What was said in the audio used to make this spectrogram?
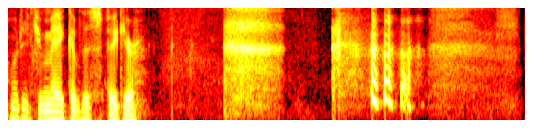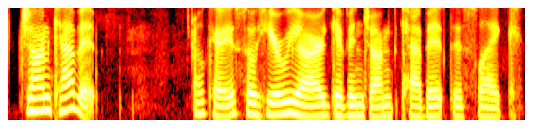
What did you make of this figure? John Cabot. Okay, so here we are giving John Cabot this like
